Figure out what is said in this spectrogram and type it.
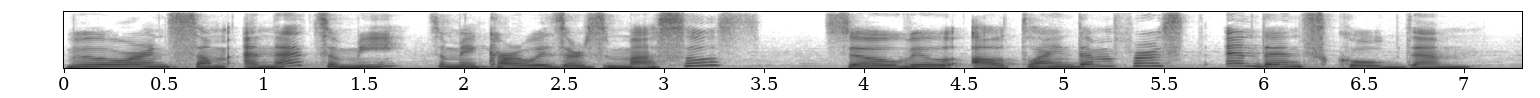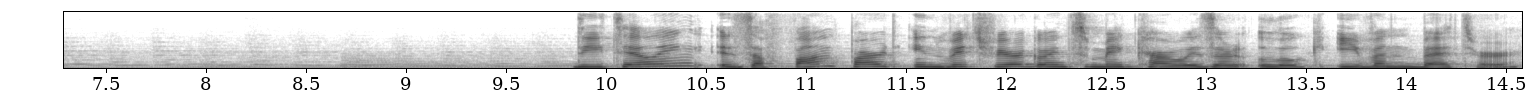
We will learn some anatomy to make our lizard's muscles, so we will outline them first and then sculpt them. Detailing is a fun part in which we are going to make our lizard look even better.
